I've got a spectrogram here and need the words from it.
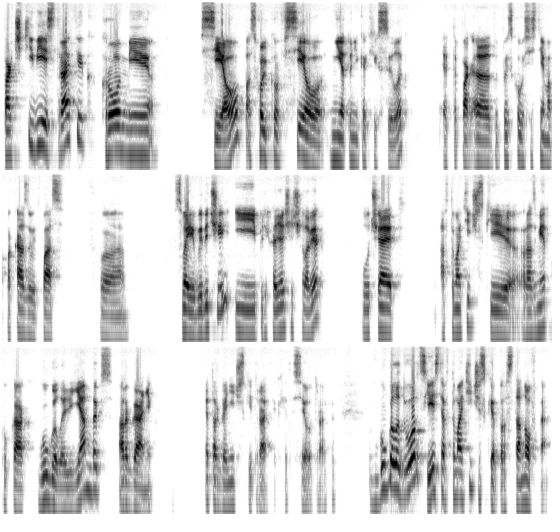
Почти весь трафик, кроме SEO, поскольку в SEO нету никаких ссылок, эта, эта поисковая система показывает вас в своей выдаче, и переходящий человек получает автоматически разметку как Google или Яндекс, органик. Это органический трафик, это SEO-трафик. В Google AdWords есть автоматическая простановка.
